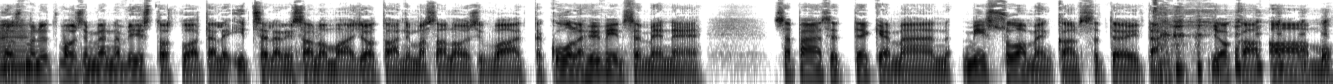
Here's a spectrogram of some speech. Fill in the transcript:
Mm. Jos mä nyt voisin mennä 15-vuotiaille itselleni sanomaan jotain, niin mä sanoisin vaan, että kuule, hyvin se menee. Sä pääset tekemään Miss Suomen kanssa töitä joka aamu.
